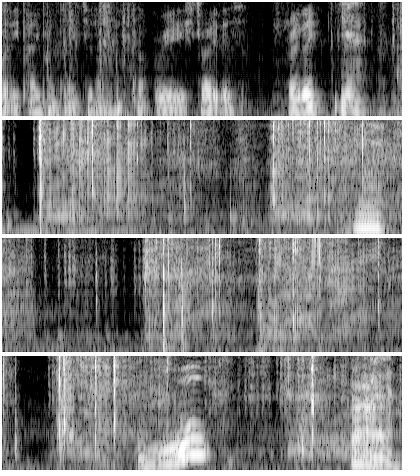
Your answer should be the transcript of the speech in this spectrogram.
didn't even put any paper underneath today. It's not really straight. This. Ready? Yeah. Ooh. Ah. Ah.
